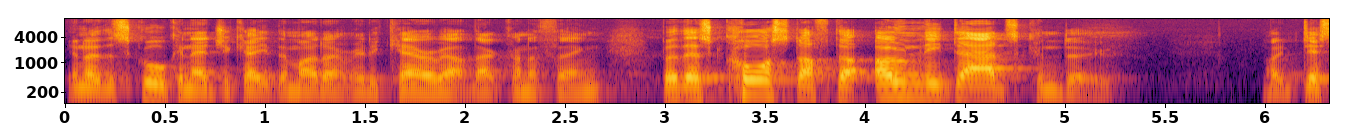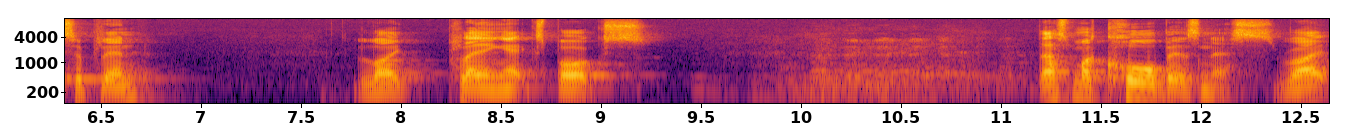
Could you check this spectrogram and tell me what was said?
You know, the school can educate them. I don't really care about that kind of thing. But there's core stuff that only dads can do like discipline, like playing Xbox. That's my core business, right?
